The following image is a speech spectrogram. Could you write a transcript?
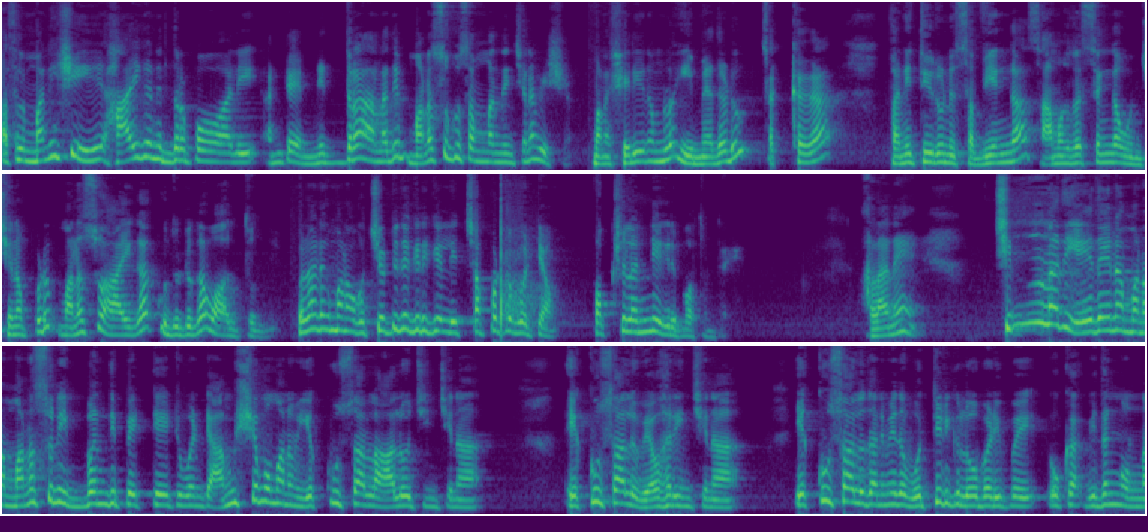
అసలు మనిషి హాయిగా నిద్రపోవాలి అంటే నిద్ర అన్నది మనసుకు సంబంధించిన విషయం. మన శరీరంలో ఈ మెదడు చక్కగా పనితీరుని సవ్యంగా సామరస్యంగా ఉంచినప్పుడు మనసు హాయిగా కుదుటుగా వాలుతుంది ఉదాహరణకు మనం ఒక చెట్టు దగ్గరికి వెళ్ళి చప్పట్లు కొట్టాం పక్షులన్నీ ఎగిరిపోతుంటాయి. అలానే చిన్నది ఏదైనా మన మనసుని ఇబ్బంది పెట్టేటువంటి అంశము మనం ఎక్కువసార్లు ఆలోచించినా ఎక్కువసార్లు వ్యవహరించినా ఎక్కువసార్లు దాని మీద ఒత్తిడికి లోబడిపోయి ఒక విధంగా ఉన్న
